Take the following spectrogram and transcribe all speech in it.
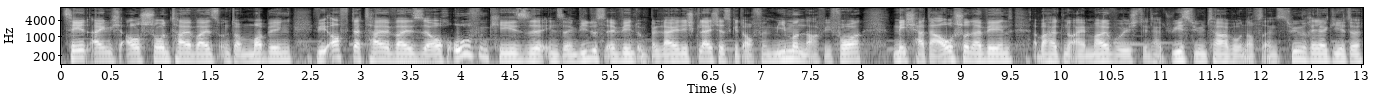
zählt eigentlich auch schon teilweise unter Mobbing, wie oft er teilweise auch Ofenkäse in seinen Videos erwähnt und beleidigt. Gleiches geht auch für Mimon nach wie vor. Mich hat er auch schon erwähnt, aber halt nur einmal, wo ich den halt restreamt habe und auf seinen Stream reagierte.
